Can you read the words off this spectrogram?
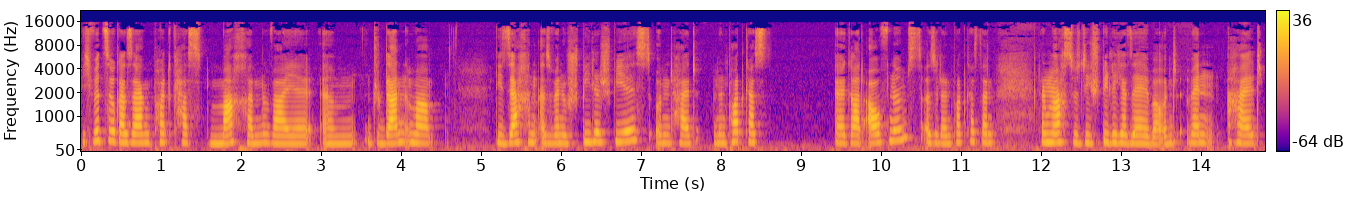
Ich würde sogar sagen, Podcast machen, weil ähm, du dann immer die Sachen, also wenn du Spiele spielst und halt einen Podcast äh, gerade aufnimmst, also deinen Podcast, dann, dann machst du die Spiele ja selber. Und wenn halt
